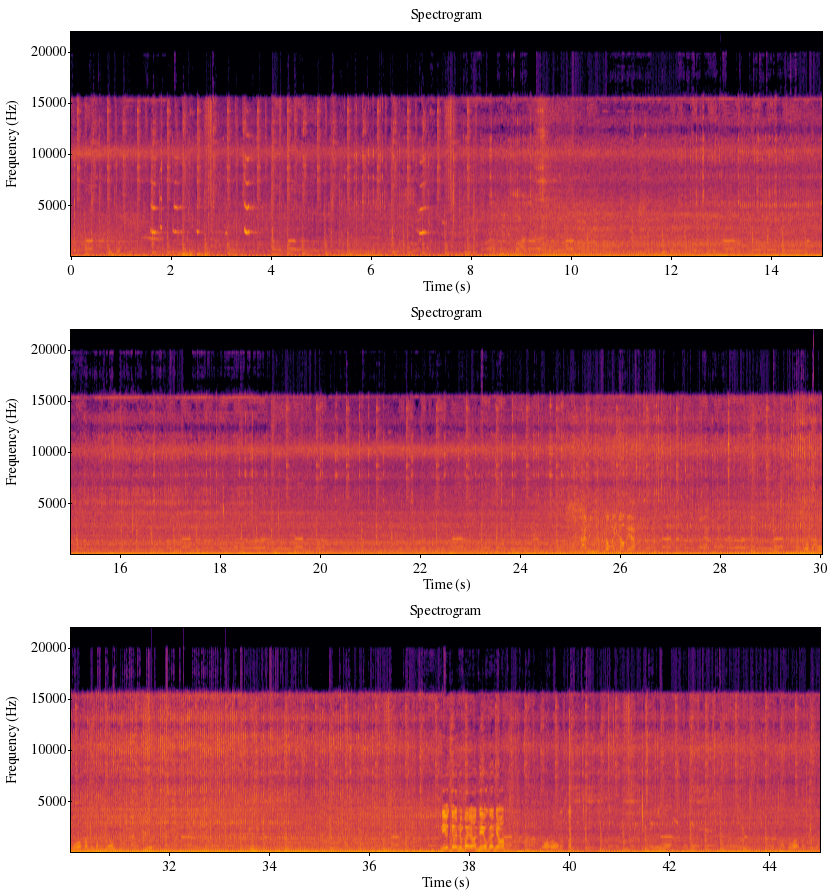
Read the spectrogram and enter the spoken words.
Niyugan nyo ba yun? Niyugan nyo? Oo. Alay lang. Nakakuha na sila.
